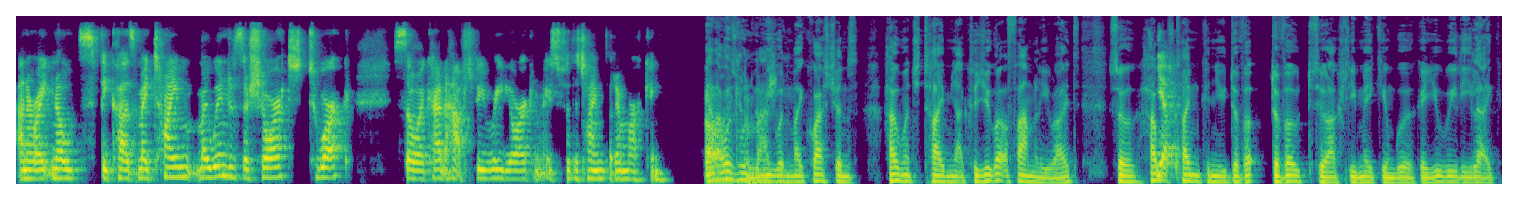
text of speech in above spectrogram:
and I write notes because my time, my windows are short to work. So I kind of have to be really organized for the time that I'm working. Yeah, Oh, that was one of, one of my questions. How much time, yeah, because you've got a family, right? So how Yep. much time can you devo- devote to actually making work? Are you really like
